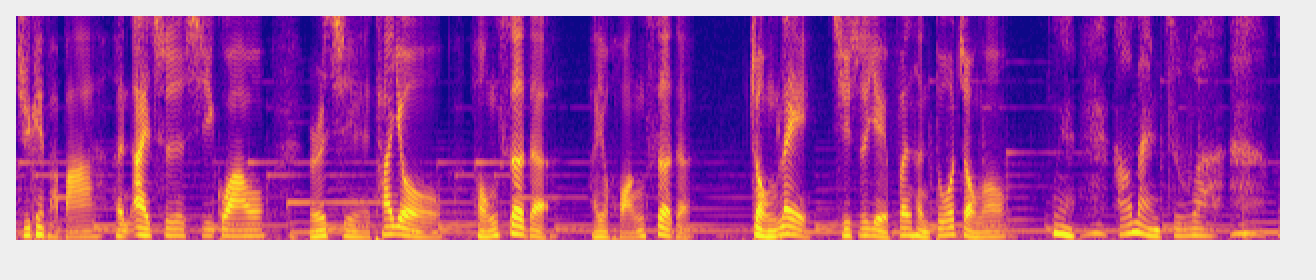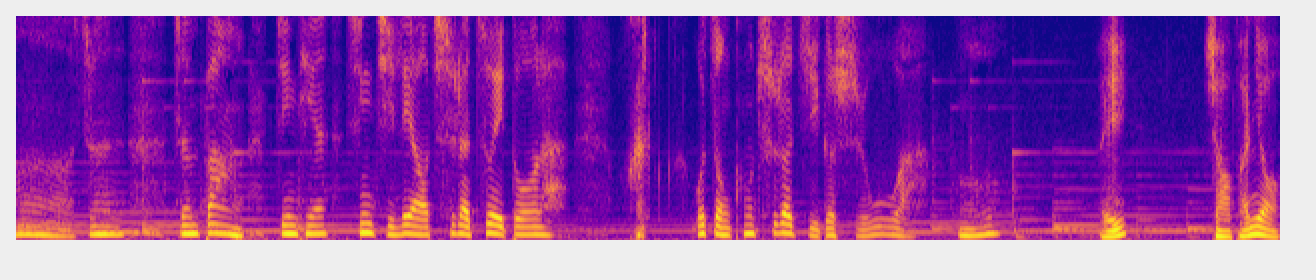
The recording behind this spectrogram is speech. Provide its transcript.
？GK 爸爸很爱吃西瓜哦。而且它有红色的，还有黄色的，种类其实也分很多种哦。嗯，好满足啊！哦，真真棒！今天星期六吃了最多了，我总共吃了几个食物啊？嗯，诶，小朋友，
